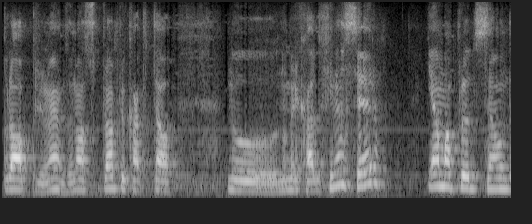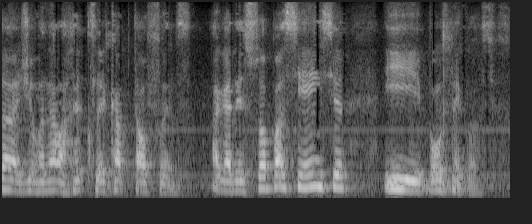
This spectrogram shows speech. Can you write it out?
próprio, né, do nosso próprio capital no, no mercado financeiro e é uma produção da Giovanella Huxler Capital Funds. Agradeço sua paciência e bons negócios.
